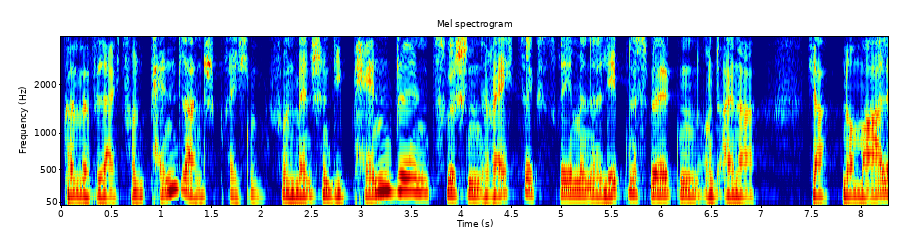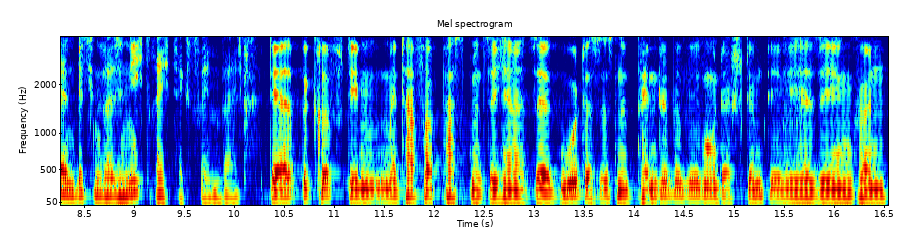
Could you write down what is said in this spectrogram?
Können wir vielleicht von Pendlern sprechen, von Menschen, die pendeln zwischen rechtsextremen Erlebniswelten und einer ja, normalen bzw. nicht rechtsextremen Welt. Der Begriff, die Metapher passt mit Sicherheit sehr gut. Es ist eine Pendelbewegung, das stimmt, die wir hier sehen können,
